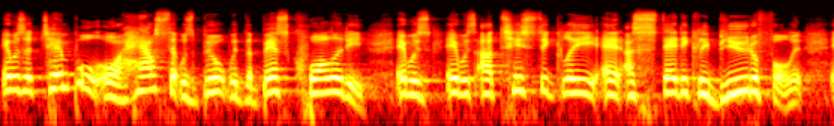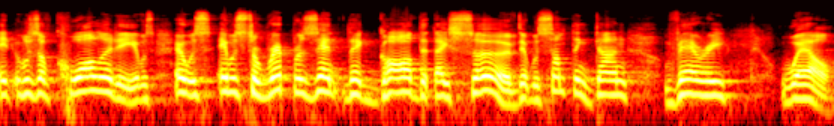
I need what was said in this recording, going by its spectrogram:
It was a temple or a house that was built with the best quality. It was, it was artistically and aesthetically beautiful. It, it was of quality. It was, it, was, it was to represent the God that they served. It was something done very well.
